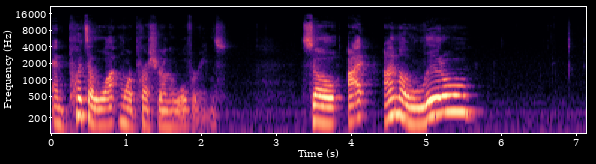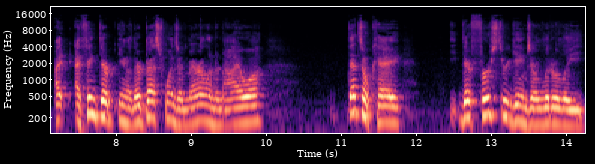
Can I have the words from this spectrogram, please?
and puts a lot more pressure on the Wolverines. So I I'm a little I, I think their you know their best wins are Maryland and Iowa. That's okay. Their first three games are literally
